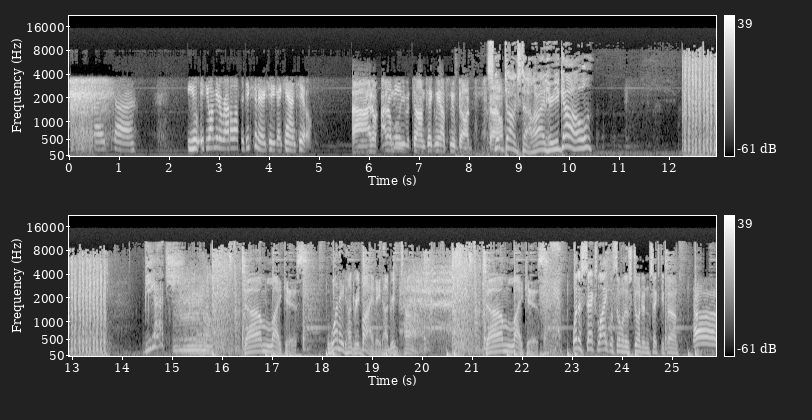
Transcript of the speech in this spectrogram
But uh, you, if you want me to rattle off the dictionary to you, I can too. Uh, I don't I don't believe it, Tom. Take me out, Snoop Dogg. style. Snoop Dogg style. All right, here you go. Biatch. Tom Leykis. 1-800-5800-TOM. Tom Leykis. What is sex like with someone who's 260 pounds? Uh,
